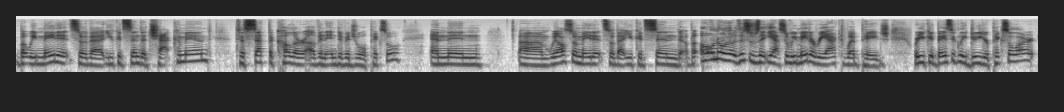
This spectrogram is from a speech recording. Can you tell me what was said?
but we made it so that you could send a chat command to set the color of an individual pixel, and then um, we also made it so that you could send. But oh no, no, this was it. Yeah, so we made a React web page where you could basically do your pixel art,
